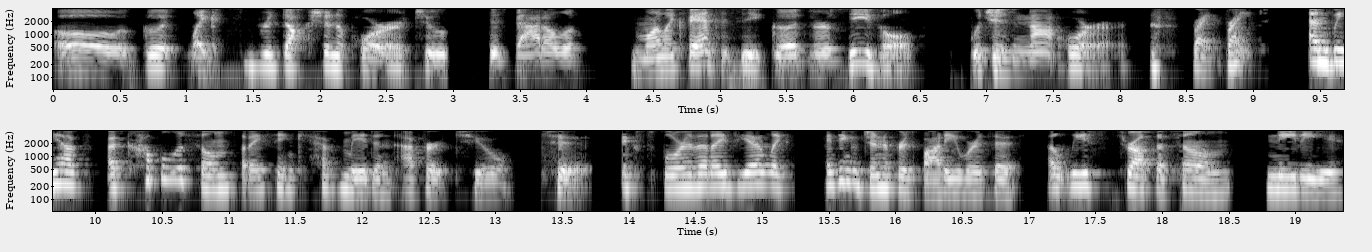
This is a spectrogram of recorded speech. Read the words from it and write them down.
oh, good, like, reduction of horror to this battle of more like fantasy, good versus evil, which is not horror. Right, right. And we have a couple of films that I think have made an effort to to explore that idea. Like I think of Jennifer's Body, where the at least throughout the film, Needy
